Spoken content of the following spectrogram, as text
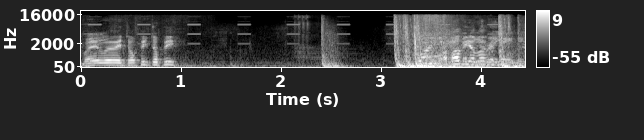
Wait, wait, wait. Don't peek, don't peek. One Above you, enemy above you. remaining.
